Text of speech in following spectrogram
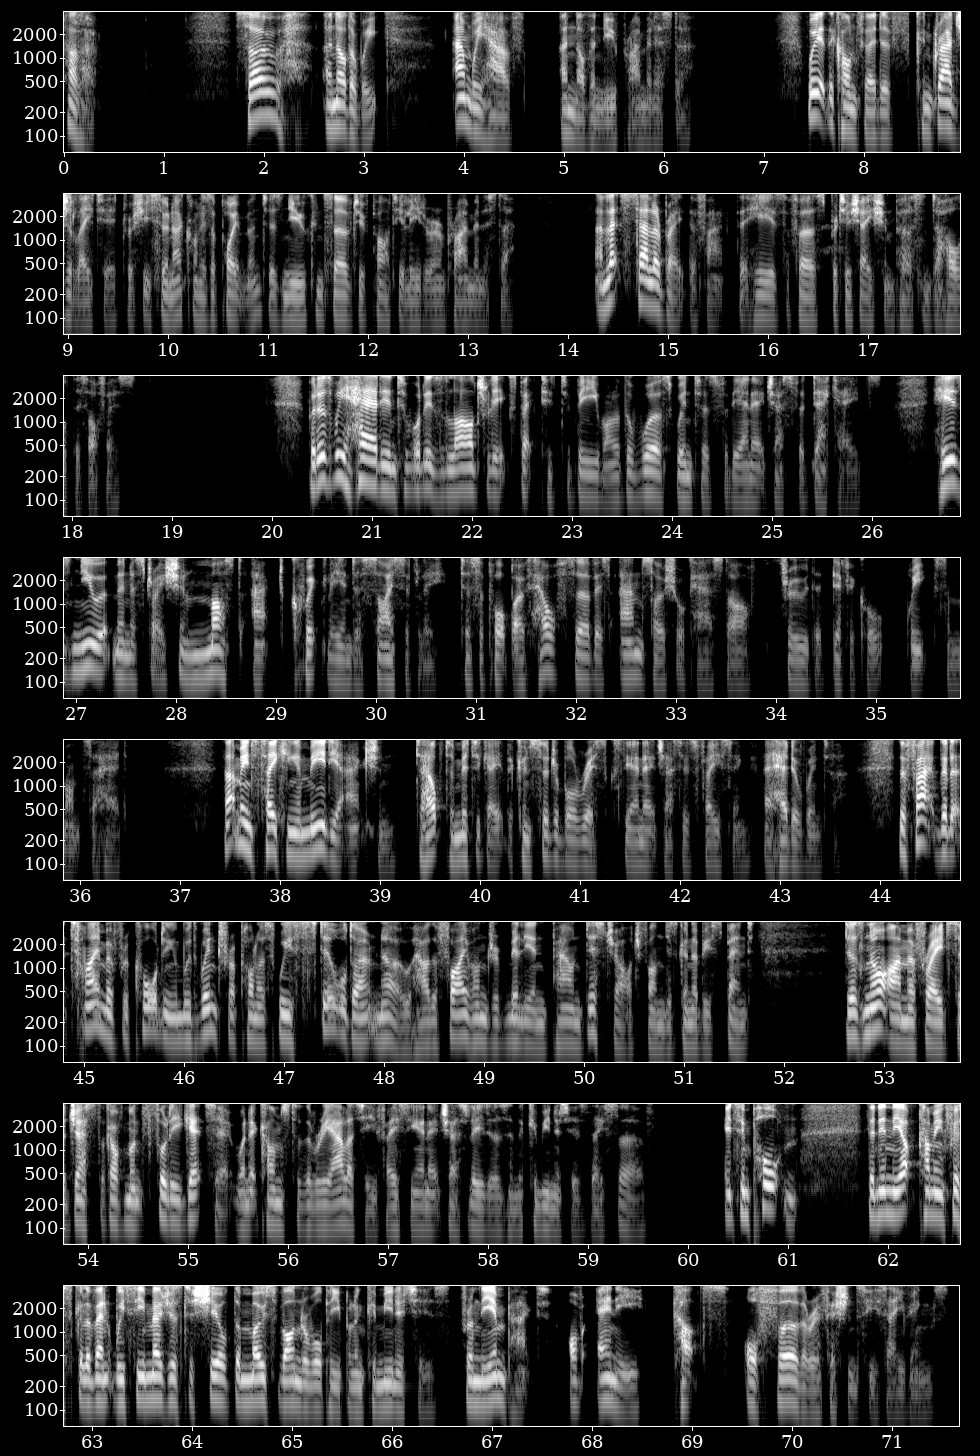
Hello. So, another week, and we have another new Prime Minister. We at the Confed have congratulated Rishi Sunak on his appointment as new Conservative Party leader and Prime Minister. And let's celebrate the fact that he is the first British Asian person to hold this office. But as we head into what is largely expected to be one of the worst winters for the NHS for decades, his new administration must act quickly and decisively to support both health service and social care staff through the difficult weeks and months ahead. That means taking immediate action to help to mitigate the considerable risks the NHS is facing ahead of winter the fact that at time of recording and with winter upon us, we still don't know how the £500 million discharge fund is going to be spent does not, I'm afraid, suggest the government fully gets it when it comes to the reality facing NHS leaders in the communities they serve. It's important that in the upcoming fiscal event we see measures to shield the most vulnerable people and communities from the impact of any cuts or further efficiency savings.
